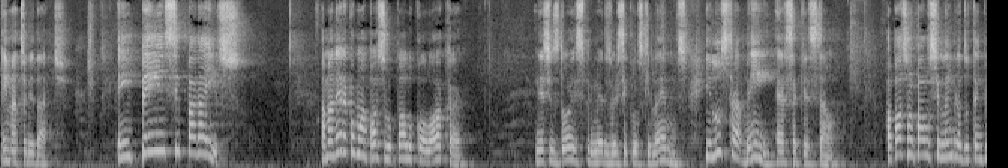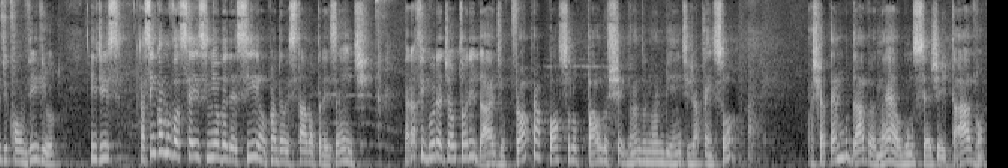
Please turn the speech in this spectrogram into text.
em maturidade. Empenhe-se para isso. A maneira como o apóstolo Paulo coloca nesses dois primeiros versículos que lemos, ilustra bem essa questão. O apóstolo Paulo se lembra do tempo de convívio e diz: Assim como vocês me obedeciam quando eu estava presente, era a figura de autoridade. O próprio apóstolo Paulo chegando no ambiente, já pensou? Acho que até mudava, né? Alguns se ajeitavam,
